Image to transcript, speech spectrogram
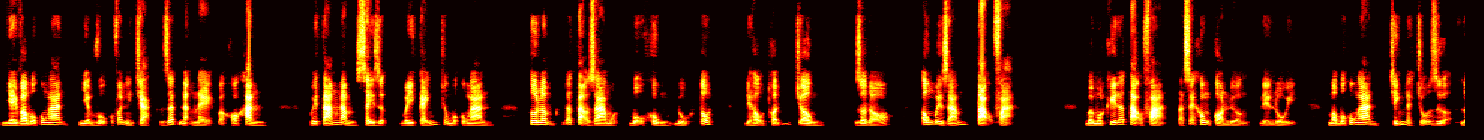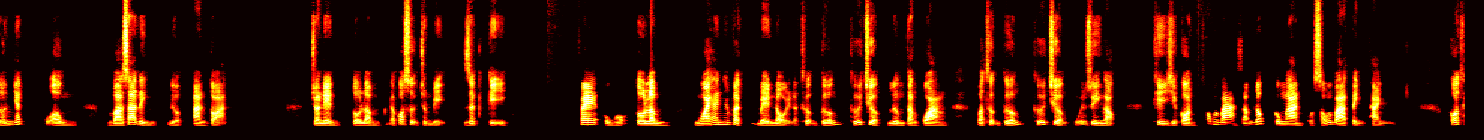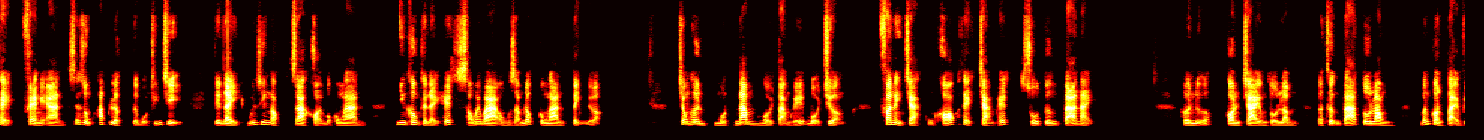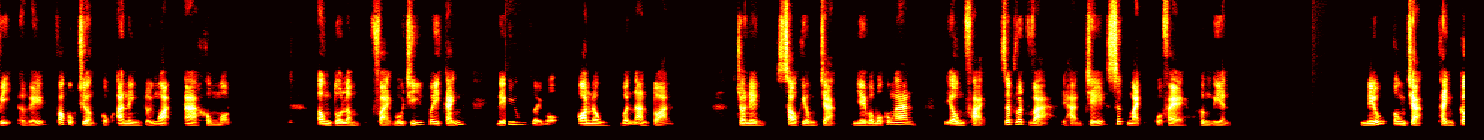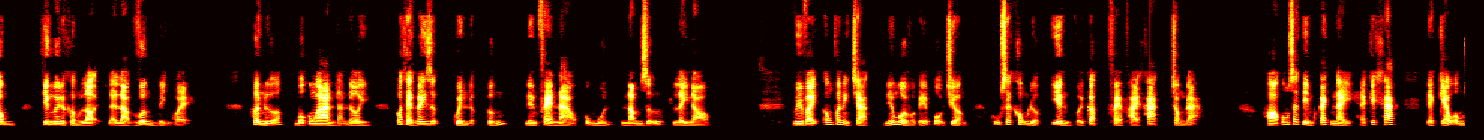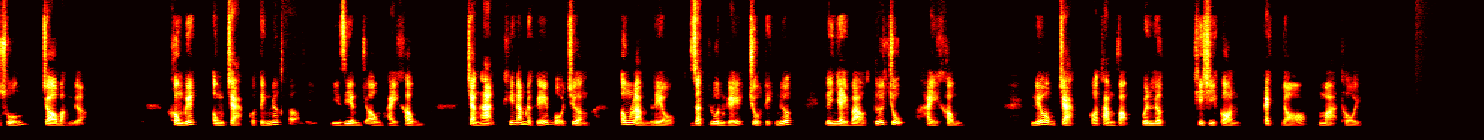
Nhảy vào Bộ Công an, nhiệm vụ của Phan Đình Trạc rất nặng nề và khó khăn. Với 8 năm xây dựng vây cánh trong Bộ Công an, Tô Lâm đã tạo ra một bộ khung đủ tốt để hậu thuẫn cho ông. Do đó, ông mới dám tạo phản. Bởi một khi đã tạo phản là sẽ không còn đường để lùi, mà Bộ Công an chính là chỗ dựa lớn nhất của ông và gia đình được an toàn. Cho nên Tô Lâm đã có sự chuẩn bị rất kỹ. Phe ủng hộ Tô Lâm ngoài hai nhân vật bề nổi là Thượng tướng Thứ trưởng Lương Tăng Quang và Thượng tướng Thứ trưởng Nguyễn Duy Ngọc thì chỉ còn 63 giám đốc công an của 63 tỉnh thành. Có thể phe Nghệ An sẽ dùng áp lực từ Bộ Chính trị để đẩy Nguyễn Duy Ngọc ra khỏi Bộ Công an, nhưng không thể đẩy hết 63 ông giám đốc công an tỉnh được. Trong hơn một năm ngồi tạm ghế Bộ trưởng, Phan Đình Trạc cũng khó có thể chạm hết số tướng tá này. Hơn nữa, con trai ông Tô Lâm là Thượng tá Tô Long vẫn còn tại vị ở ghế Phó Cục trưởng Cục An ninh Đối ngoại A01. Ông Tô Lâm phải bố trí vây cánh để khi ông rời bộ, con ông vẫn an toàn. Cho nên sau khi ông Trạc nhảy vào Bộ Công an thì ông phải rất vất vả để hạn chế sức mạnh của phe Hưng Yên. Nếu ông Trạc thành công thì người được hưởng lợi lại là Vương Đình Huệ. Hơn nữa, Bộ Công an là nơi có thể gây dựng quyền lực cứng nên phe nào cũng muốn nắm giữ lấy nó. Vì vậy, ông Phan Đình Trạc nếu ngồi vào ghế Bộ trưởng cũng sẽ không được yên với các phe phái khác trong đảng. Họ cũng sẽ tìm cách này hay cách khác để kéo ông xuống cho bằng được. Không biết ông Trạc có tính nước ở gì đi riêng cho ông hay không. Chẳng hạn khi nắm được ghế Bộ trưởng, ông làm liều giật luôn ghế Chủ tịch nước để nhảy vào tứ trụ hay không. Nếu ông Trạc có tham vọng quyền lực thì chỉ còn cách đó mà thôi.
